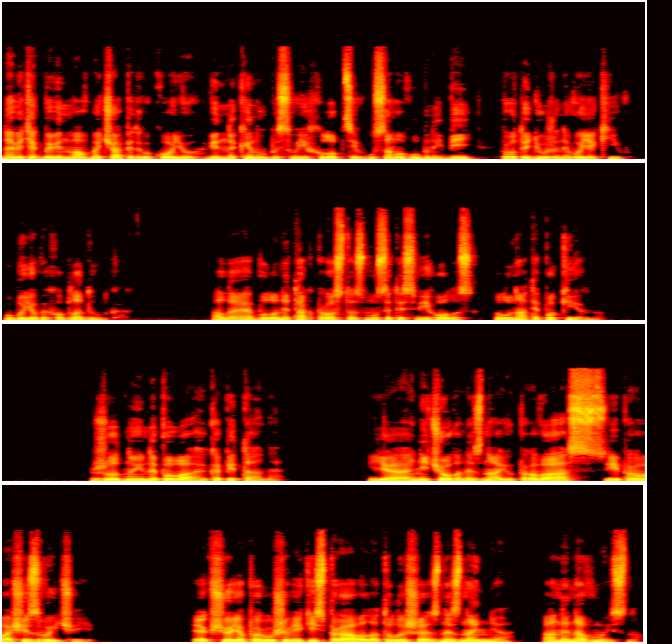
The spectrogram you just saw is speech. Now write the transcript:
Навіть якби він мав меча під рукою, він не кинув би своїх хлопців у самогубний бій проти дюжини вояків у бойових обладунках. Але було не так просто змусити свій голос лунати покірно. Жодної неповаги, капітане. Я нічого не знаю про вас і про ваші звичаї. Якщо я порушив якісь правила, то лише з незнання, а не навмисно.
